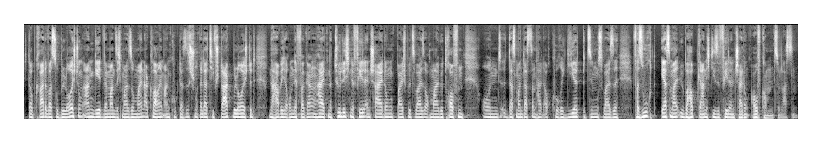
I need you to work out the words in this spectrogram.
Ich glaube, gerade was so Beleuchtung angeht, wenn man sich mal so mein Aquarium anguckt, das ist schon relativ stark beleuchtet. Und da habe ich auch in der Vergangenheit natürlich eine Fehlentscheidung Entscheidung beispielsweise auch mal getroffen und dass man das dann halt auch korrigiert, beziehungsweise versucht, erstmal überhaupt gar nicht diese Fehlentscheidung aufkommen zu lassen.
